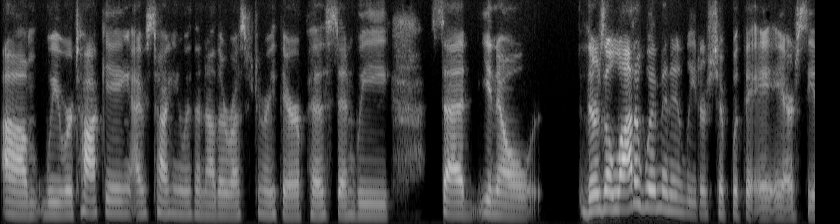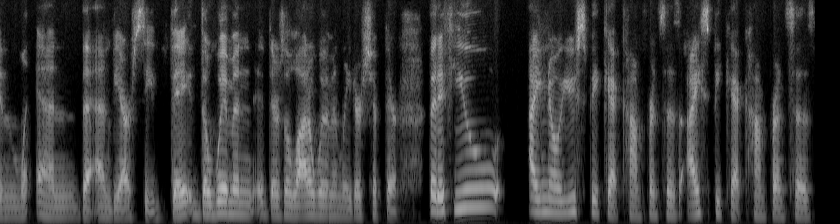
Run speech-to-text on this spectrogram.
um, we were talking, I was talking with another respiratory therapist, and we said, you know, there's a lot of women in leadership with the AARC and, and the NBRC. They, the women, there's a lot of women leadership there. But if you I know you speak at conferences, I speak at conferences.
